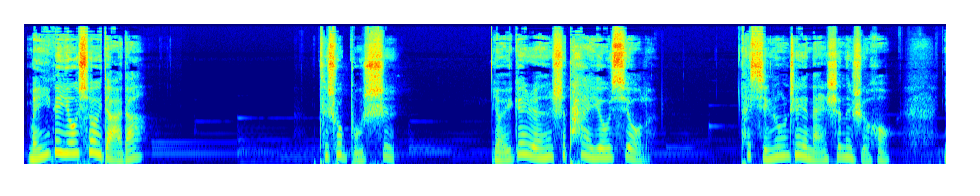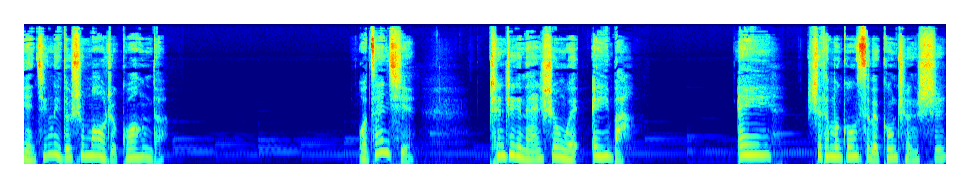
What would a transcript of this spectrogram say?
没一个优秀一点的？”他说：“不是。”有一个人是太优秀了，他形容这个男生的时候，眼睛里都是冒着光的。我暂且称这个男生为 A 吧。A 是他们公司的工程师，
